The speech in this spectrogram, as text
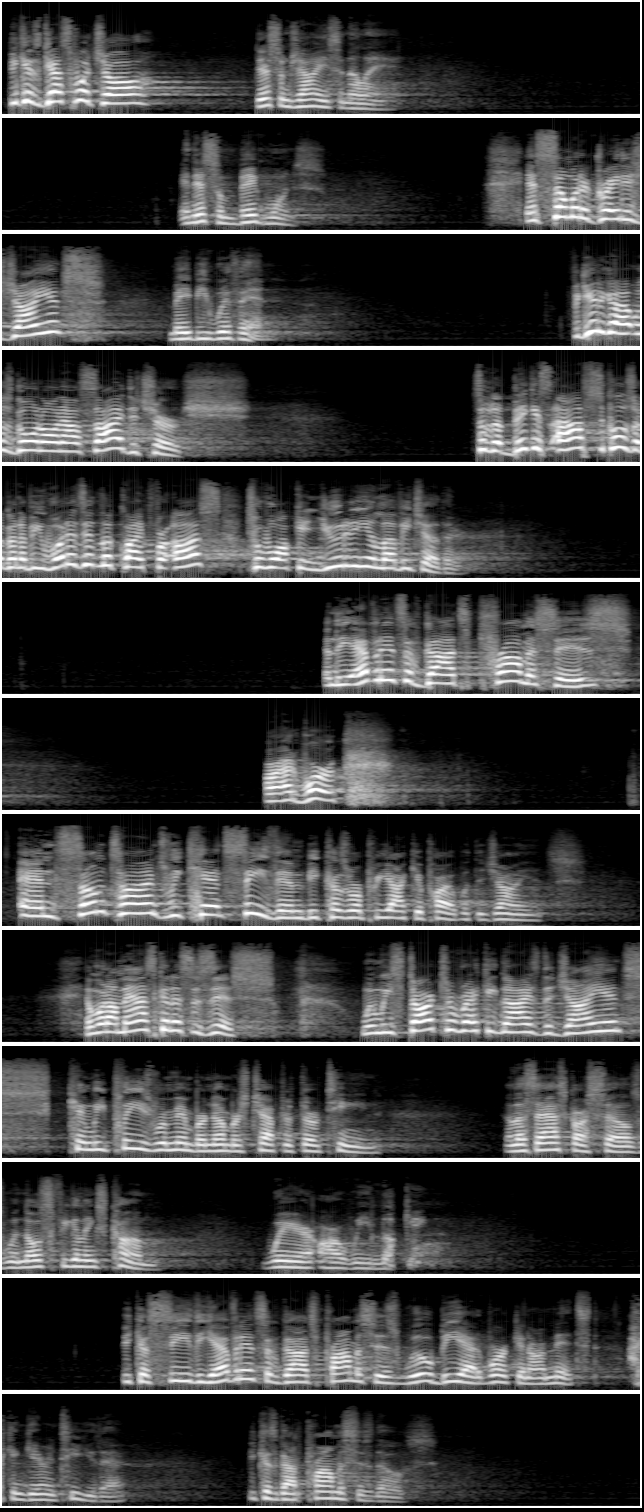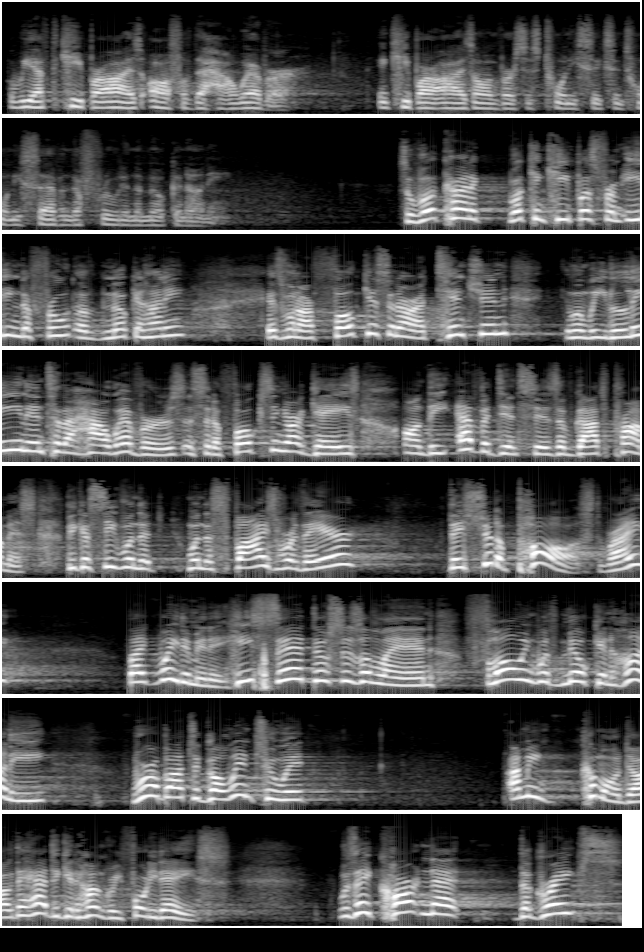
Because guess what, y'all? There's some giants in the land. And there's some big ones. And some of the greatest giants may be within. Forget about what's going on outside the church. So, the biggest obstacles are going to be what does it look like for us to walk in unity and love each other? And the evidence of God's promises are at work and sometimes we can't see them because we're preoccupied with the giants. And what I'm asking us is this when we start to recognize the giants, can we please remember Numbers chapter 13? And let's ask ourselves when those feelings come, where are we looking? Because, see, the evidence of God's promises will be at work in our midst. I can guarantee you that. Because God promises those. But we have to keep our eyes off of the however and keep our eyes on verses 26 and 27, the fruit and the milk and honey. So what kind of what can keep us from eating the fruit of milk and honey is when our focus and our attention when we lean into the howevers instead of focusing our gaze on the evidences of God's promise. Because see when the when the spies were there, they should have paused, right? Like, wait a minute. He said this is a land flowing with milk and honey, we're about to go into it. I mean, come on, dog. They had to get hungry 40 days. Was they carting at the grapes?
